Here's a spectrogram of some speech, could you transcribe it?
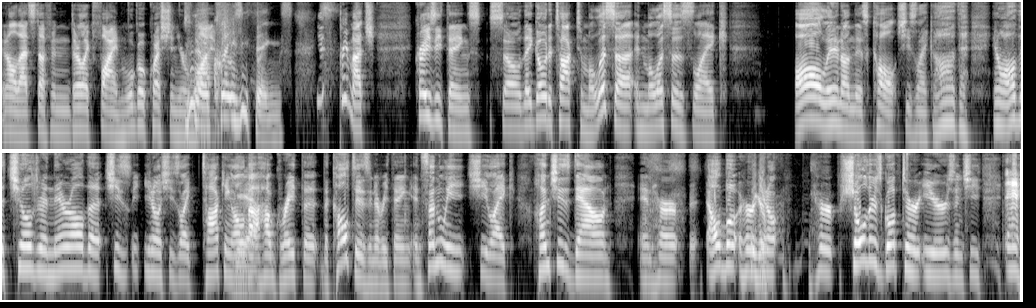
and all that stuff. And they're like fine we'll go question your You know, wife. crazy things. yeah, pretty much. Crazy things. So they go to talk to Melissa and Melissa's like all in on this cult. She's like, "Oh, the you know, all the children, they're all the she's you know, she's like talking all Yeah. about how great the the cult is and everything." And suddenly she like hunches down and her elbow her you know, her shoulders go up to her ears and she eh,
